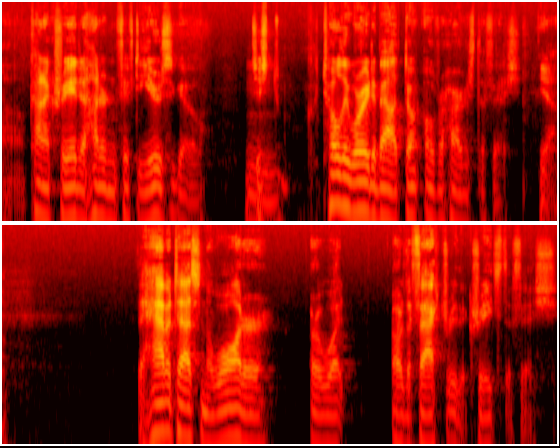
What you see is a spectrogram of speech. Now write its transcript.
uh, kind of created 150 years ago, just totally worried about don't overharvest the fish Yeah. the habitats in the water are what are the factory that creates the fish.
